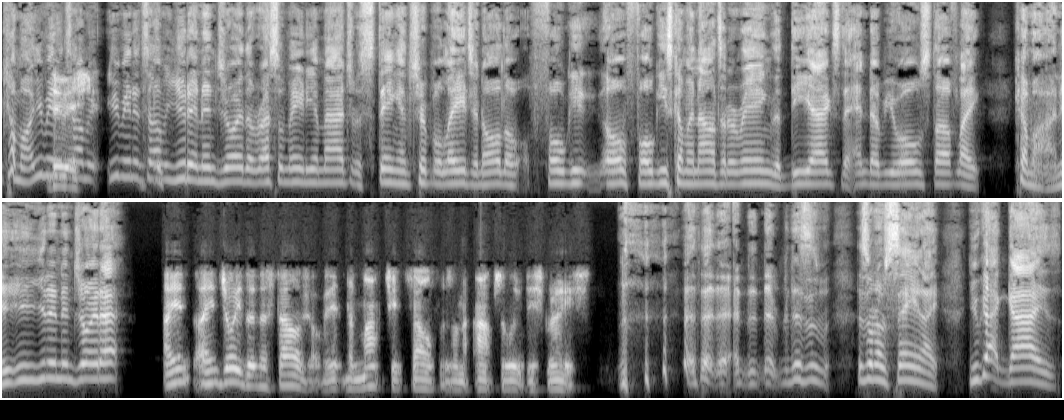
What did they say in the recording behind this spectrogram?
Come on, you mean to tell me you mean to tell me you didn't enjoy the WrestleMania match with Sting and Triple H and all the fogey old fogies coming out to the ring, the DX, the NWO stuff? Like, come on, you, you didn't enjoy that? I I enjoyed the nostalgia of it. The match itself was an absolute disgrace. this is this is what I'm saying. Like, you got guys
